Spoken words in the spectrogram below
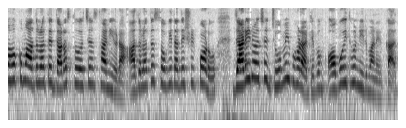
মহকুমা আদালতের দ্বারস্থ হয়েছেন স্থানীয়রা। আদালতের স্থগিতাদেশের পরও জারি রয়েছে জমি ভরাট এবং অবৈধ নির্মাণের কাজ।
